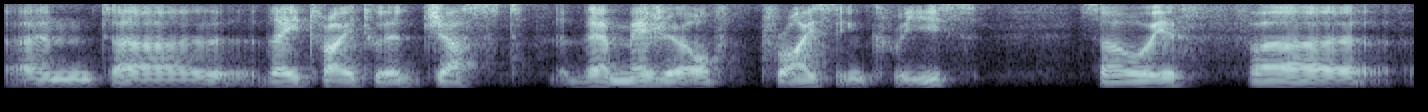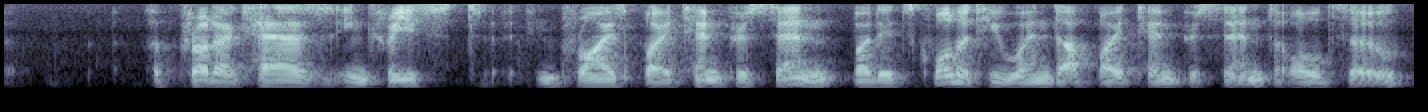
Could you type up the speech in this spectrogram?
and uh, they try to adjust their measure of price increase. So if uh, a product has increased in price by 10%, but its quality went up by 10% also,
